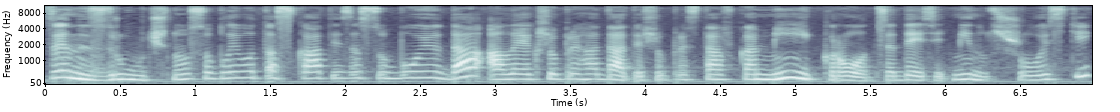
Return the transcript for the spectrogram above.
Це незручно, особливо таскати за собою. Да? Але якщо пригадати, що приставка мікро це 10 мінус 6,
